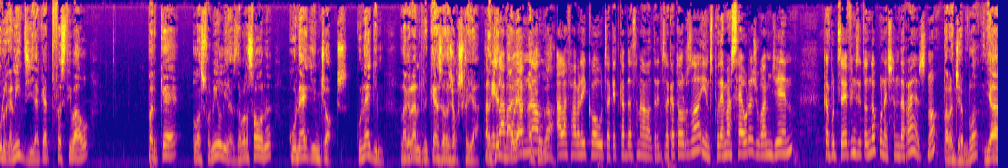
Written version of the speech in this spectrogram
organitzi aquest festival perquè les famílies de Barcelona coneguin jocs, coneguin la gran riquesa de jocs que hi ha. La Perquè, gent clar, va allà a jugar. a la Fabra i Coats aquest cap de setmana del 13-14 i ens podem asseure a jugar amb gent que potser fins i tot no coneixen de res, no? Per exemple, hi ha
